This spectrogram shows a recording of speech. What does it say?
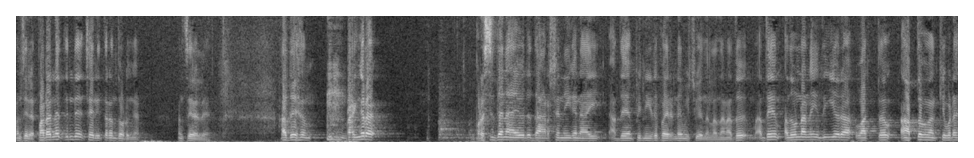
മനസ്സിലായി? പഠനത്തിന്റെ ചരിത്രം തുടങ്ങുകയാണ്. മനസ്സിലല്ലേ അദ്ദേഹം ഭയങ്കര പ്രസിദ്ധനായ ഒരു ദാർശനികനായി അദ്ദേഹം പിന്നീട് പരിണമിച്ചു എന്നുള്ളതാണ്. അത് അദ്ദേഹം അതുകൊണ്ടാണ് ഇത് ഈ ഒരു വാക്ത ആപ്തമാക്കി ഇവിടെ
